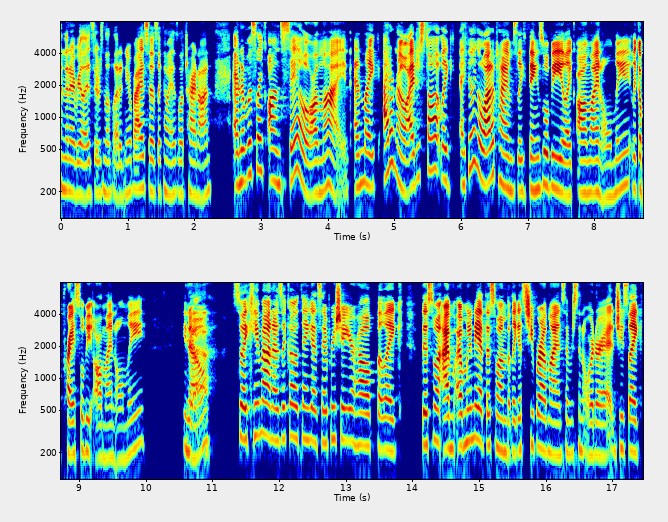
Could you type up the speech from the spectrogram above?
and then I realized there was an Athleta nearby, so I was like, I might as well try it on. And it was like on sale online. And like, I don't know, I just thought like, I feel like a lot of times like things will be like online only, like a price will be online only, you know. So I came out and I was like, "Oh, thank us. I appreciate your help, but like this one, I'm I'm gonna get this one, but like it's cheaper online, so I'm just gonna order it." And she's like,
